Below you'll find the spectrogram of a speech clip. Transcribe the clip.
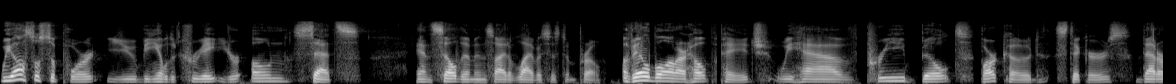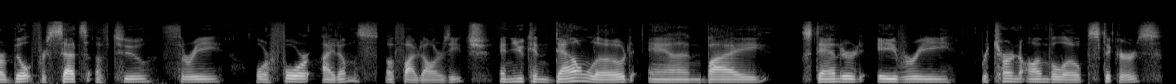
We also support you being able to create your own sets and sell them inside of Live Assistant Pro. Available on our help page, we have pre-built barcode stickers that are built for sets of two, three, or four items of $5 each. And you can download and buy standard Avery return envelope stickers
